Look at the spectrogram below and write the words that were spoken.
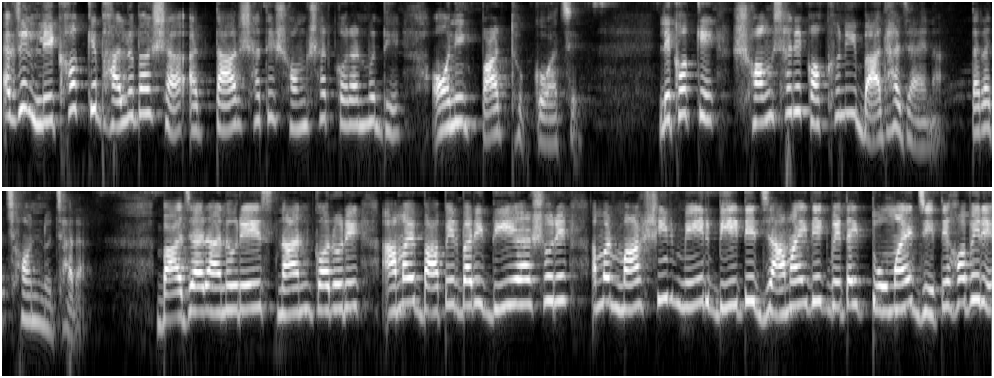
একজন লেখককে ভালোবাসা আর তার সাথে সংসার করার মধ্যে অনেক পার্থক্য আছে। লেখককে সংসারে কখনোই বাধা যায় না, তারা ছন্ন ছাড়া। বাজার আনোরে স্নান করো রে, আমায় বাপের বাড়ি দিয়ে আসো রে, আমার মাসির মেয়ের বিয়েতে জামাই দেখবে, তাই তোমায় যেতে হবে রে।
